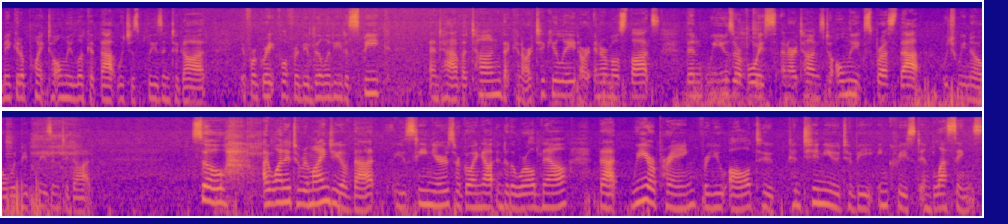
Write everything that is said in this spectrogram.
make it a point to only look at that which is pleasing to God. If we're grateful for the ability to speak, and to have a tongue that can articulate our innermost thoughts, then we use our voice and our tongues to only express that which we know would be pleasing to God. So I wanted to remind you of that. You seniors are going out into the world now, that we are praying for you all to continue to be increased in blessings.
